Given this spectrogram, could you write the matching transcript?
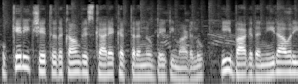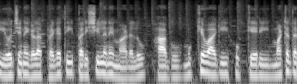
ಹುಕ್ಕೇರಿ ಕ್ಷೇತ್ರದ ಕಾಂಗ್ರೆಸ್ ಕಾರ್ಯಕರ್ತರನ್ನು ಭೇಟಿ ಮಾಡಲು ಈ ಭಾಗದ ನೀರಾವರಿ ಯೋಜನೆಗಳ ಪ್ರಗತಿ ಪರಿಶೀಲನೆ ಮಾಡಲು ಹಾಗೂ ಮುಖ್ಯವಾಗಿ ಹುಕ್ಕೇರಿ ಮಠದ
